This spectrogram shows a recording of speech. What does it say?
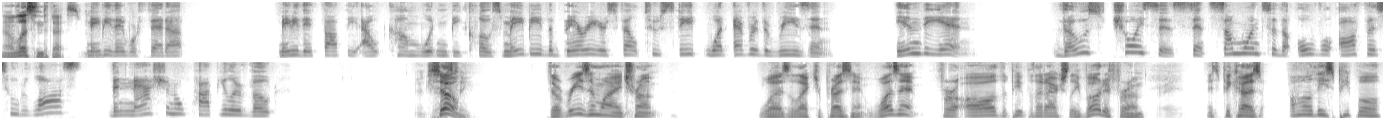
Now listen to this. Maybe they were fed up. Maybe they thought the outcome wouldn't be close. Maybe the barriers felt too steep, whatever the reason. In the end, those choices sent someone to the Oval Office who lost the national popular vote So, Interesting. The reason why Trump was elected president wasn't for all the people that actually voted for him. It's because all these people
